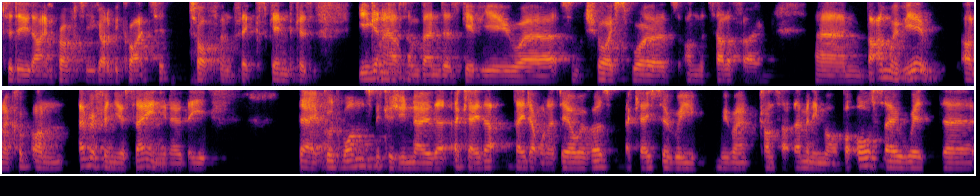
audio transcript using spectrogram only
to do that in property, you've got to be quite t- tough and thick-skinned because you're going to have some vendors give you uh, some choice words on the telephone. Um, but I'm with you on a on everything you're saying. You know, the they're good ones because you know that okay that they don't want to deal with us. Okay, so we we won't contact them anymore. But also with the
